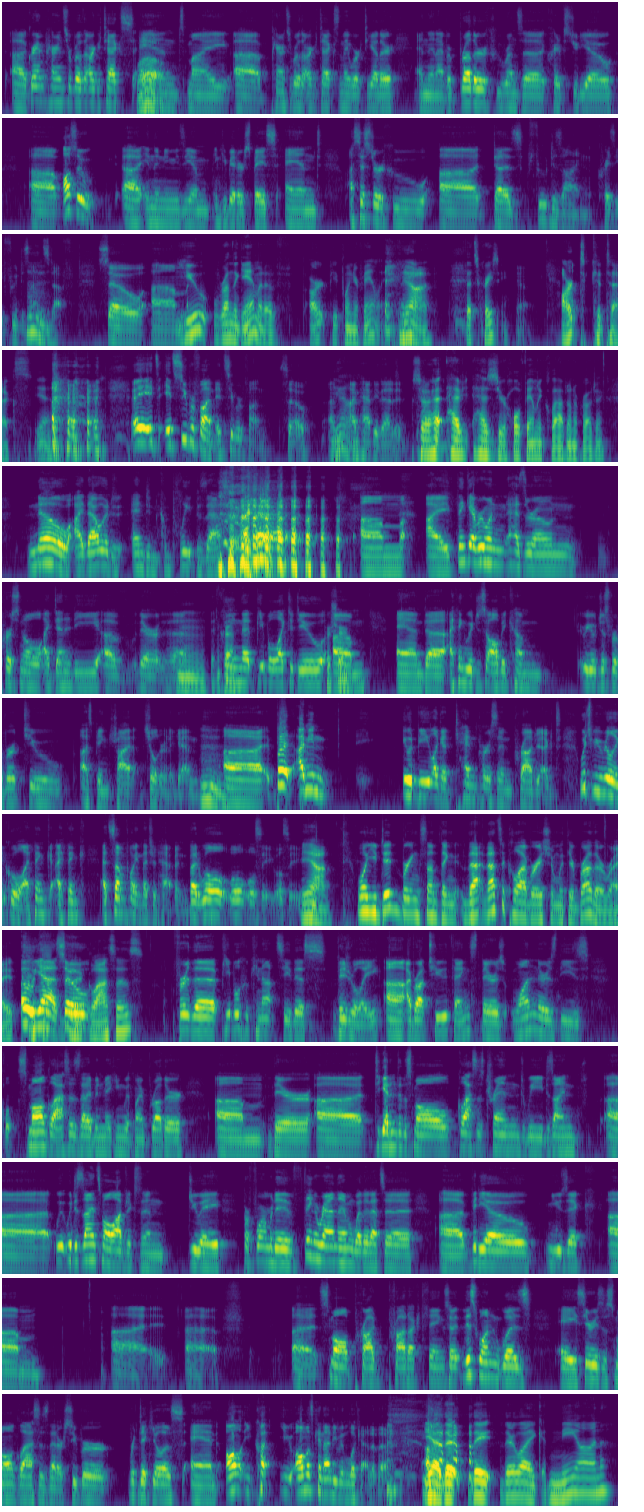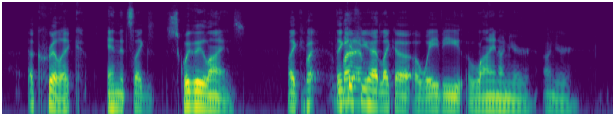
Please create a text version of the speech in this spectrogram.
uh, grandparents were both architects, Whoa. and my uh, parents were both architects, and they work together. And then I have a brother who runs a creative studio, uh, also uh, in the new museum incubator space, and a sister who uh, does food design, crazy food design stuff. So um, You run the gamut of art people in your family. Yeah. That's crazy. yeah. Art architects. Yeah. it's it's super fun. It's super fun. So I'm, Yeah. I'm happy that it. So ha- have has your whole family collabed on a project? No, I that would end in complete disaster. um, I think everyone has their own personal identity of their the, Mm, the okay. theme that people like to do. For sure. Um, and uh, I think we just all become we would just revert to us being chi- children again. Mm. Uh, but I mean. It would be like a ten-person project, which would be really cool. I think. I think at some point that should happen, but we'll we'll we'll see. We'll see. Yeah. Well, you did bring something that that's a collaboration with your brother, right? Oh, With yeah, the- so- the glasses. for the people who cannot see this visually, uh, I brought two things. There's one. There's these gl- small glasses that I've been making with my brother. Um, they're uh, to get into the small glasses trend. We designed uh, we, we designed small objects and do a performative thing around them, whether that's a uh, video, music. Um, uh, uh, uh, small prod- product thing. So this one was a series of small glasses that are super ridiculous and all you cut you almost cannot even look out of them. yeah, they're, they they're like neon acrylic, and it's like squiggly lines. Like, But- think but if I'm- you had like a, a wavy line on your on your.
